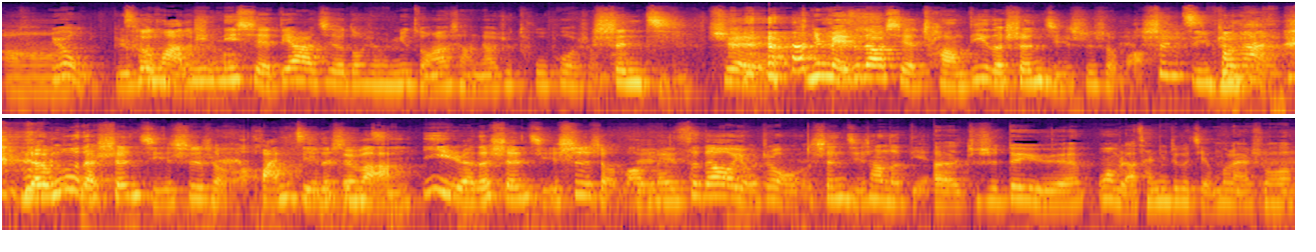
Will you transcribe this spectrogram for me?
哦因为我们比如说你你写第二季的东西的时候，你总要想你要去突破什么，升级，对，你每次都要写场地的升级是什么，升级方案，人 物的升级是什么，环节的升级？艺人的升级是什么？对。每次都要有这种升级上的点。呃，就是对于《忘不了餐厅》这个节目来说。嗯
